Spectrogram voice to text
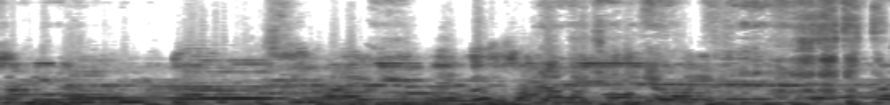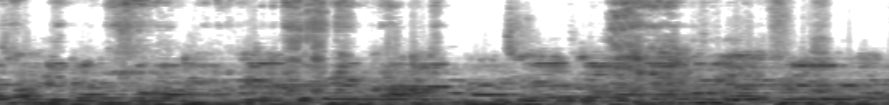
稣，放上你们的心怀里面，上帝告诉，在超越人所理解的平安，我借着基督耶稣，放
